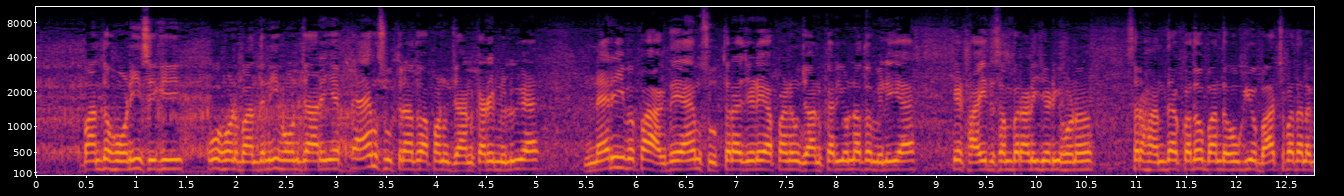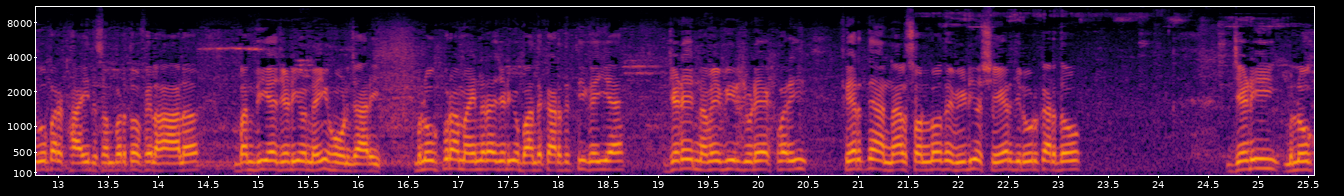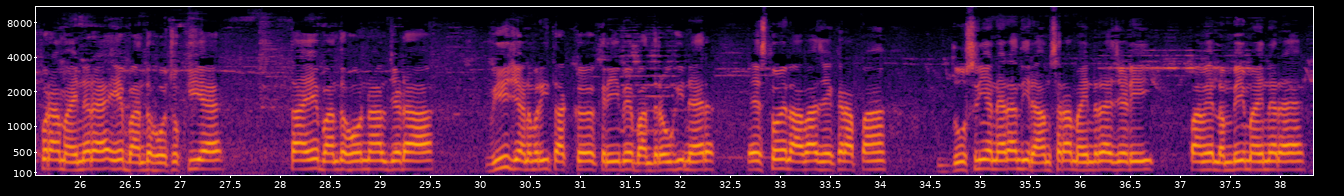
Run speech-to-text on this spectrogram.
ਬੰਦ ਹੋਣੀ ਸੀਗੀ, ਉਹ ਹੁਣ ਬੰਦ ਨਹੀਂ ਹੋਣ ਜਾ ਰਹੀ। ਹੈ ਅਹਿਮ ਸੂਤਰਾਂ ਤੋਂ ਆਪਾਂ ਨੂੰ ਜਾਣਕਾਰੀ ਮਿਲੀ ਹੈ। ਨਹਿਰੀ ਵਿਭਾਗ ਦੇ ਅਹਿਮ ਸੂਤਰ ਹੈ ਜਿਹੜੇ ਆਪਾਂ ਨੂੰ ਜਾਣਕਾਰੀ ਉਹਨਾਂ ਤੋਂ ਮਿਲੀ ਹੈ ਕਿ 28 ਦਸੰਬਰ ਵਾਲੀ ਜਿਹੜੀ ਹੁਣ ਸਰਹੰਦ ਕਦੋਂ ਬੰਦ ਹੋਊਗੀ, ਉਹ ਬਾਅਦ ਚ ਪਤਾ ਲੱਗੂ, ਪਰ 28 ਦਸੰਬਰ ਤੋਂ ਫਿਲਹਾਲ ਬੰਦੀ ਹੈ ਜਿਹੜੀ, ਉਹ ਨਹੀਂ ਹੋਣ ਜਾ ਰਹੀ। ਮਲੂਕਪੁਰਾ ਮਾਈਨਰ ਹੈ ਜਿਹੜੀ, ਉਹ ਬੰਦ ਕਰ ਦਿੱਤੀ ਗਈ ਹੈ। ਜਿਹੜੇ ਨਵੇਂ ਵੀਰ ਜੁੜੇ ਇੱਕ ਵਾਰੀ ਫਿਰ ਧਿਆਨ ਨਾਲ ਸੁਣ ਲਓ ਤੇ ਵੀਡੀਓ ਸ਼ੇਅਰ ਜ਼ਰੂਰ ਕਰ ਦਿਓ। ਜਿਹੜੀ ਮਲੋਕਪੁਰਾ ਮਾਈਨਰ ਹੈ, ਇਹ ਬੰਦ ਹੋ ਚੁੱਕੀ ਹੈ। ਤਾਂ ਇਹ ਬੰਦ ਹੋਣ ਨਾਲ ਜਿਹੜਾ 20 ਜਨਵਰੀ ਤੱਕ ਕਰੀਬ ਇਹ ਬੰਦ ਰਹੂਗੀ ਨਹਿਰ। ਇਸ ਤੋਂ ਇਲਾਵਾ ਜੇਕਰ ਆਪਾਂ ਦੂਸਰੀਆਂ ਨਹਿਰਾਂ ਦੀ ਰਾਮਸਰਾ ਮਾਈਨਰ ਹੈ, ਜਿਹੜੀ ਭਾਵੇਂ ਲੰਬੀ ਮਾਈਨਰ ਹੈ,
